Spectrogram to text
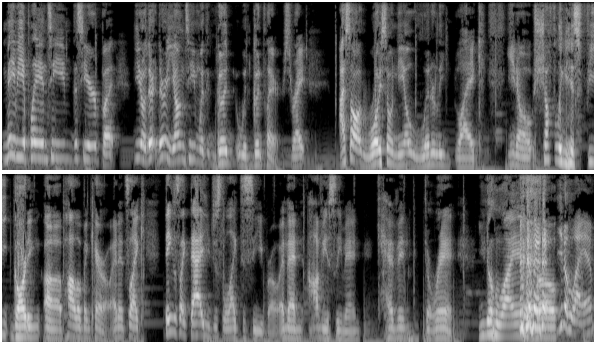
maybe a playing team this year, but you know, they're they're a young team with good with good players, right? I saw Royce O'Neal literally like, you know, shuffling his feet guarding uh Paolo Banchero. And it's like things like that you just like to see, bro. And then obviously, man, Kevin Durant. You know who I am, bro. you know who I am.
